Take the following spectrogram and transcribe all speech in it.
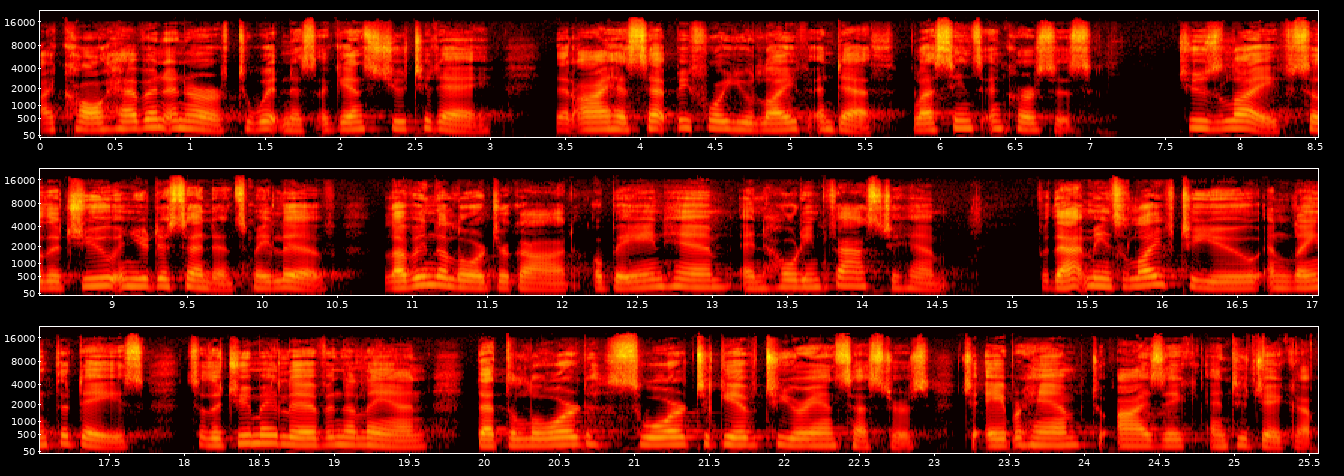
I call heaven and earth to witness against you today that I have set before you life and death, blessings and curses. Choose life so that you and your descendants may live loving the Lord your God, obeying him, and holding fast to him. For that means life to you and length of days, so that you may live in the land that the Lord swore to give to your ancestors, to Abraham, to Isaac, and to Jacob.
